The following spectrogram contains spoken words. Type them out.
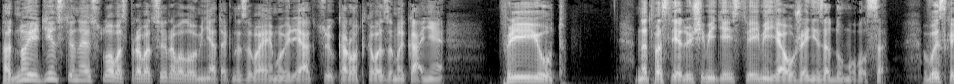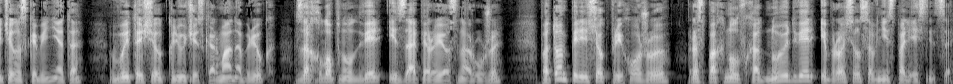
Одно единственное слово спровоцировало у меня так называемую реакцию короткого замыкания. Приют. Над последующими действиями я уже не задумывался. Выскочил из кабинета, вытащил ключ из кармана брюк, захлопнул дверь и запер ее снаружи, потом пересек прихожую, распахнул входную дверь и бросился вниз по лестнице.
